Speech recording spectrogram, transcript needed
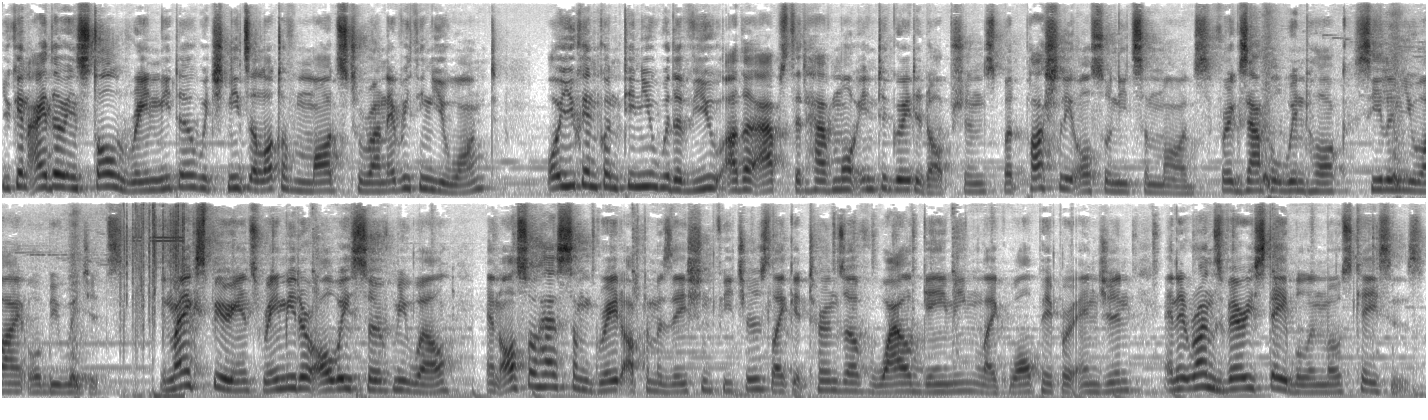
You can either install Rainmeter which needs a lot of mods to run everything you want, or you can continue with a few other apps that have more integrated options but partially also need some mods, for example Windhawk, Seelen UI or BeWidgets. In my experience, Rainmeter always served me well and also has some great optimization features like it turns off wild gaming like Wallpaper Engine and it runs very stable in most cases.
